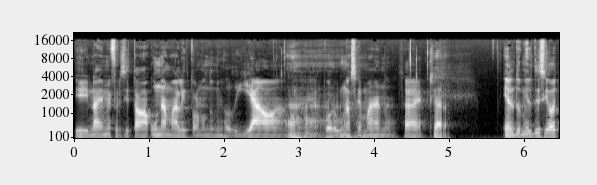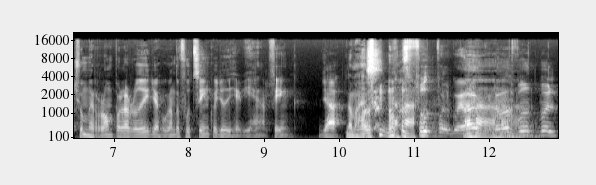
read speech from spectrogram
y nadie me felicitaba, una mala y todo el mundo me odiaba mae, por una semana, ¿sabes? Claro. En el 2018 me rompo la rodilla jugando Foot 5 y yo dije, bien, al fin, ya. No más. No más fútbol, weón. Ajá, no más ajá. fútbol.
